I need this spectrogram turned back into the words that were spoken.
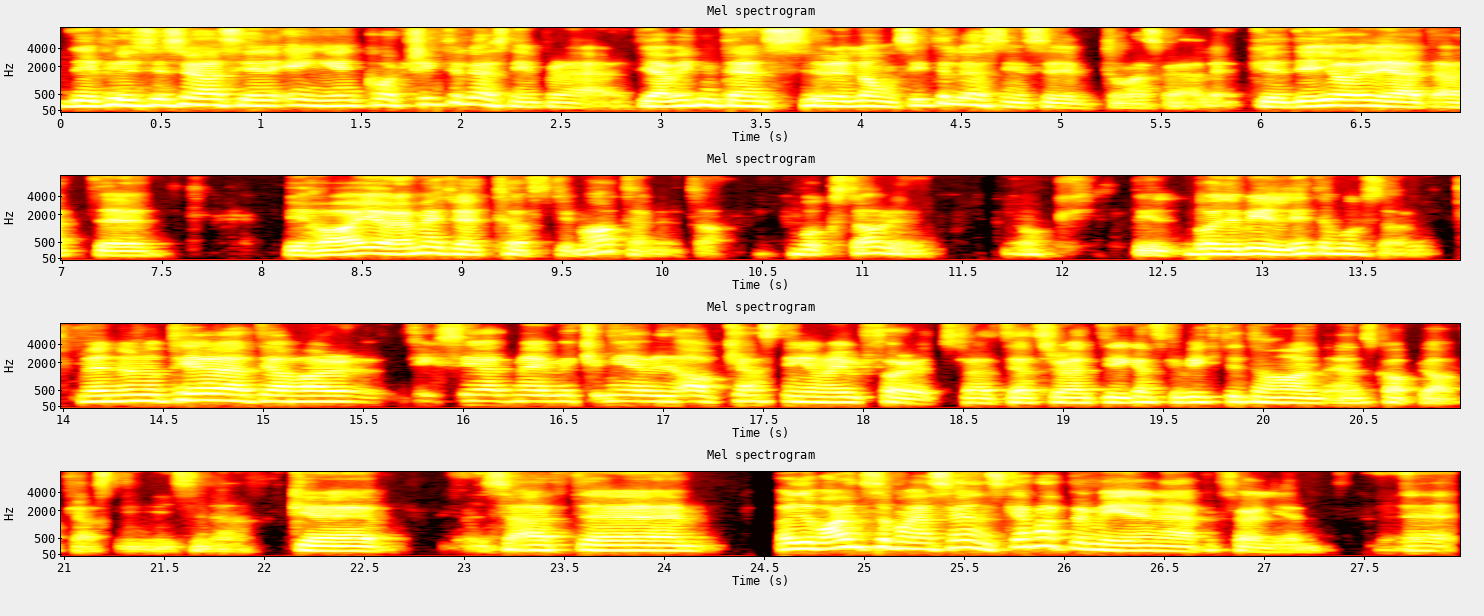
det finns ju som jag ser ingen kortsiktig lösning på det här. Jag vet inte ens hur en långsiktig lösning ser ut om man ska vara ärlig. Det gör ju det att, att eh, vi har att göra med ett rätt tufft klimat här nu, då, bokstavligen. Och både bildligt och bokstavligt. Men du noterar att jag har fixerat mig mycket mer vid avkastning än vad jag gjort förut. För att jag tror att det är ganska viktigt att ha en, en skaplig avkastning i sina... Och, eh, så att... Eh, och det var inte så många svenska papper med i den här portföljen. Eh,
